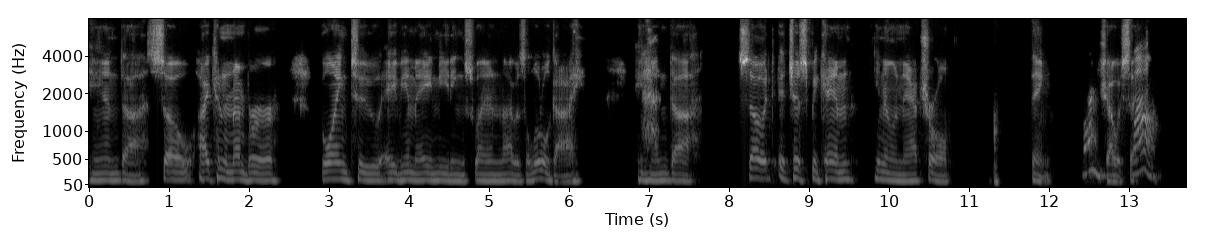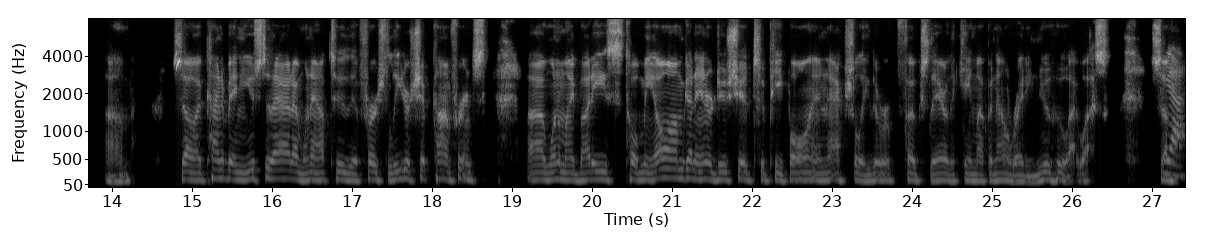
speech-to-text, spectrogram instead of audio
And uh, so I can remember going to AVMA meetings when I was a little guy. And uh, so it, it just became, you know, a natural thing, wow. shall we say. Wow. Um, so I've kind of been used to that. I went out to the first leadership conference. Uh, one of my buddies told me, Oh, I'm going to introduce you to people. And actually, there were folks there that came up and already knew who I was. So, yeah.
